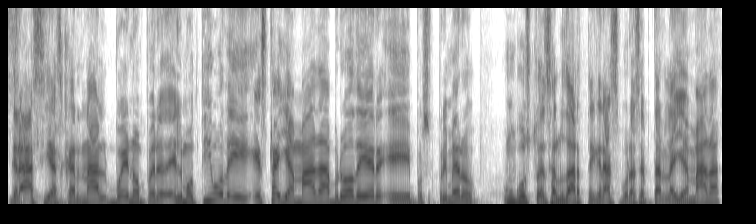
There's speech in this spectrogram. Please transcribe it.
Gracias, carnal. Bueno, pero el motivo de esta llamada, brother, eh, pues primero, un gusto de saludarte. Gracias por aceptar la llamada.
